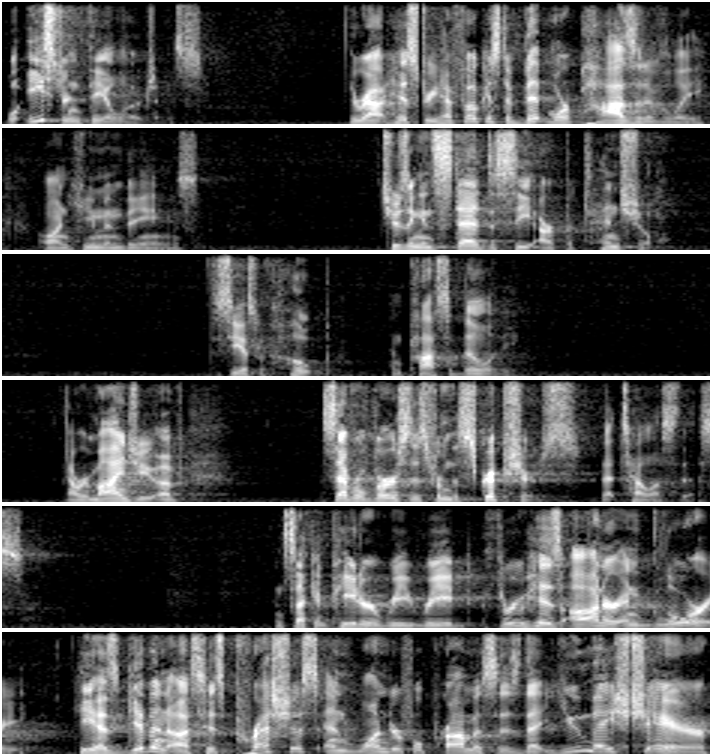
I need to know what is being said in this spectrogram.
Well, Eastern theologians throughout history have focused a bit more positively on human beings, choosing instead to see our potential, to see us with hope and possibility. I'll remind you of several verses from the scriptures that tell us this. In 2 Peter, we read, Through his honor and glory, he has given us his precious and wonderful promises that you may share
